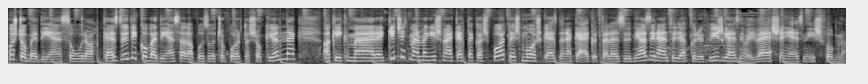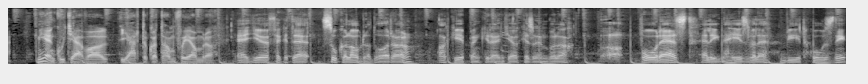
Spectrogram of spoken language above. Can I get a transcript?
Most obedience óra kezdődik, obedience alapozó csoportosok jönnek, akik már egy kicsit már megismerkedtek a sport, és most kezdenek elköteleződni az iránt, hogy akkor ők vizsgázni vagy versenyezni is fognak. Milyen kutyával jártok a tanfolyamra? Egy fekete szuka labradorral, aki éppen kirántja a kezemből a, a pórázt, elég nehéz vele birkózni.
